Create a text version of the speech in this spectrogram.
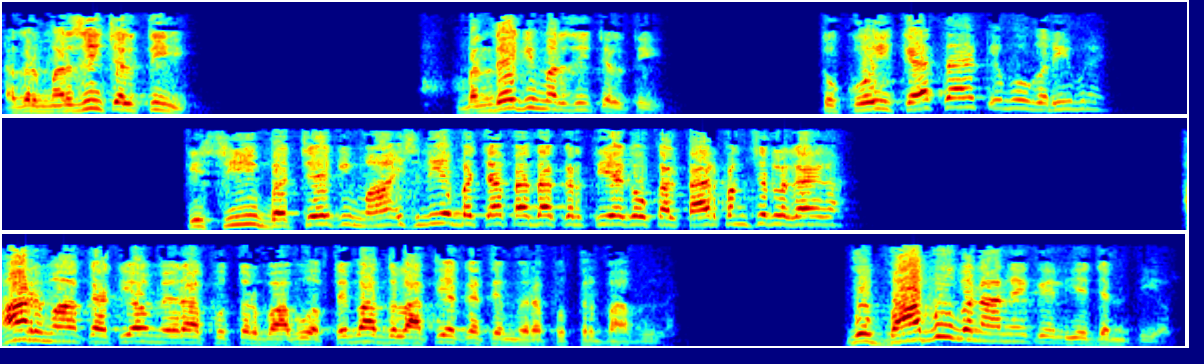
اگر مرضی چلتی، بندے کی مرضی چلتی، تو کوئی کہتا ہے کہ وہ غریب رہے۔ کسی بچے کی ماں اس لیے بچہ پیدا کرتی ہے کہ وہ کل ٹائر پنکچر لگائے گا۔ ہر ماں کہتی ہے میرا پتر بابو ہفتے بعد دلاتی ہے، کہتے ہیں، میرا پتر بابو لائے۔ وہ بابو بنانے کے لیے جنتی ہے۔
